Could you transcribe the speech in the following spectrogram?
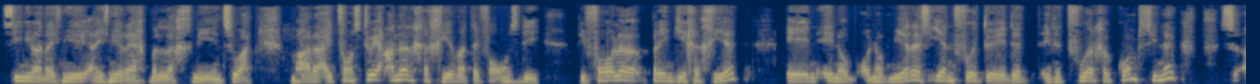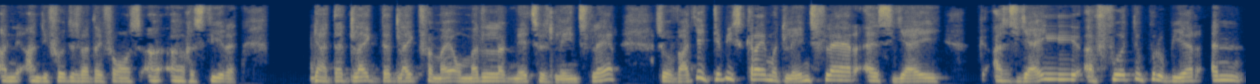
sien nie want hy's nie hy's nie reg belig nie en aan. Maar hy het vir ons twee ander gegee wat hy vir ons die die volle prentjie gegee het en en op en op meer as een foto het dit het dit voorgekom sien ek so aan aan die fotos wat hy vir ons ingestuur het. Ja, dit lyk dit lyk vir my onmiddellik net soos lens flare. So wat jy tipies kry met lens flare is jy as jy 'n foto probeer in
